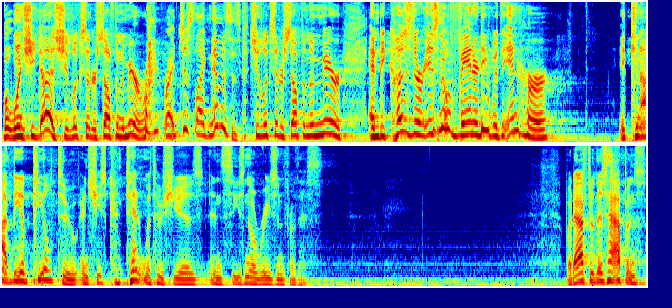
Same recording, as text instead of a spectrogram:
But when she does, she looks at herself in the mirror, right? Right? Just like Nemesis. She looks at herself in the mirror, and because there is no vanity within her, it cannot be appealed to, and she's content with who she is and sees no reason for this. But after this happens,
